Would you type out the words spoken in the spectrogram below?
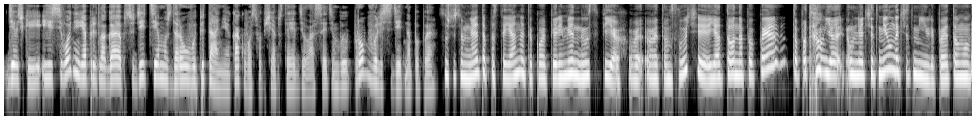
Девочки, и сегодня я предлагаю обсудить тему здорового питания. Как у вас вообще обстоят дела с этим? Вы пробовали сидеть на ПП? Слушайте, у меня это постоянно такой переменный успех в, в этом случае. Я то на ПП, то потом я, у меня читмил на читмиле. Поэтому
